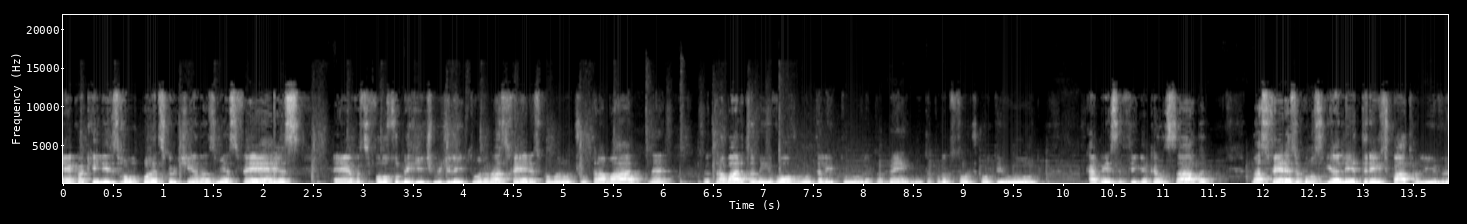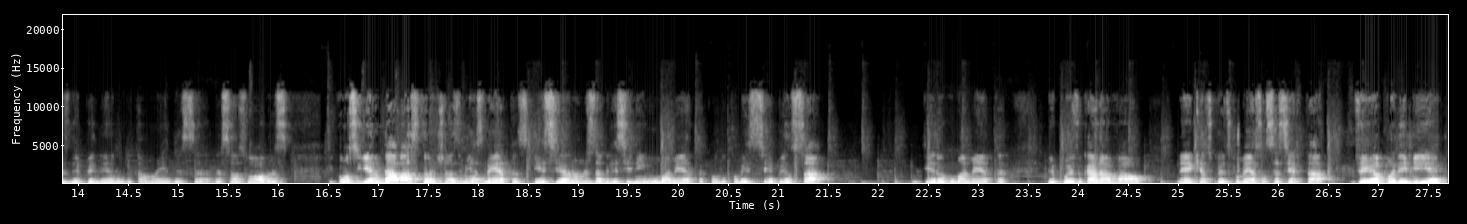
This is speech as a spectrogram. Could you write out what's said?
é, com aqueles rompantes que eu tinha nas minhas férias. É, você falou sobre ritmo de leitura nas férias, como eu não tinha o trabalho, né? Meu trabalho também envolve muita leitura também, muita produção de conteúdo, cabeça fica cansada. Nas férias eu conseguia ler três, quatro livros, dependendo do tamanho dessa, dessas obras, e conseguia andar bastante nas minhas metas. Esse ano eu não estabeleci nenhuma meta. Quando comecei a pensar em ter alguma meta depois do carnaval, né, que as coisas começam a se acertar, veio a pandemia,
